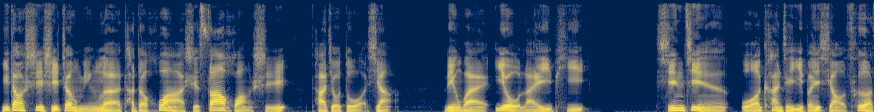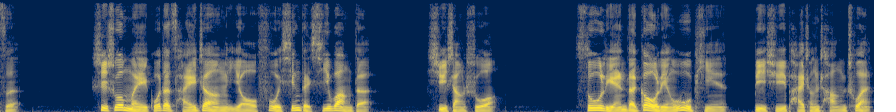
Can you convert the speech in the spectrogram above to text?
一到事实证明了他的话是撒谎时，他就躲下。另外又来一批。新近我看见一本小册子。是说美国的财政有复兴的希望的。序上说，苏联的购领物品必须排成长串，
